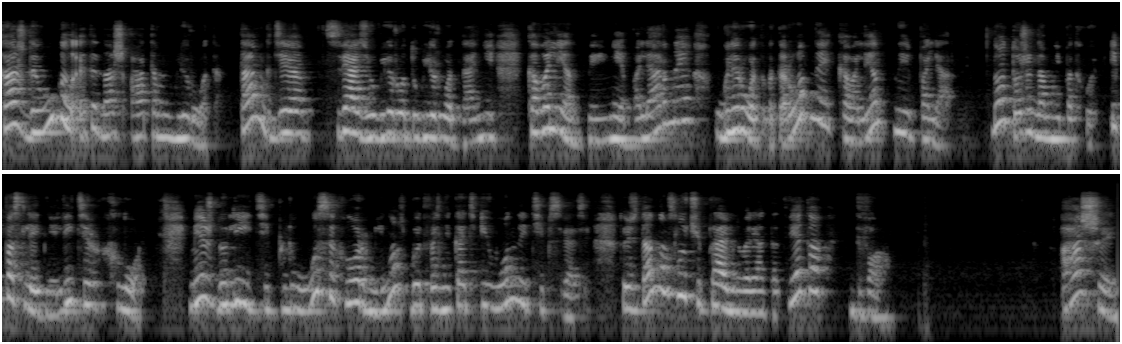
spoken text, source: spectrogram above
Каждый угол – это наш атом углерода. Там, где связи углерод-углеродные, они ковалентные, не полярные, углерод-водородные, ковалентные, полярные. Но тоже нам не подходит. И последний, литий-хлор. Между литий плюс и хлор минус будет возникать ионный тип связи. То есть в данном случае правильный вариант ответа 2. А6.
